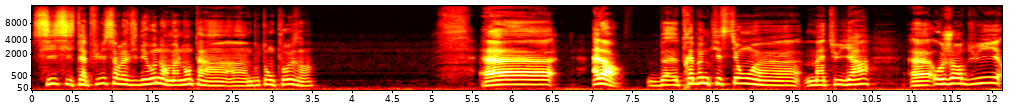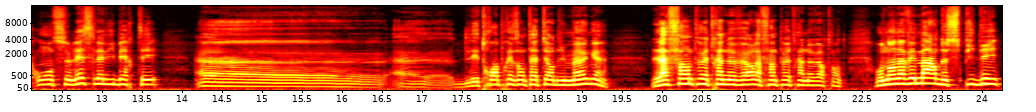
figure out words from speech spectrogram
Si, si tu appuies sur la vidéo, normalement, tu as un, bouton pause. Hein. Euh, alors, bah, très bonne question, euh. Euh, aujourd'hui, on se laisse la liberté. Euh, les trois présentateurs du mug. La fin peut être à 9h, la fin peut être à 9h30. On en avait marre de speeder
